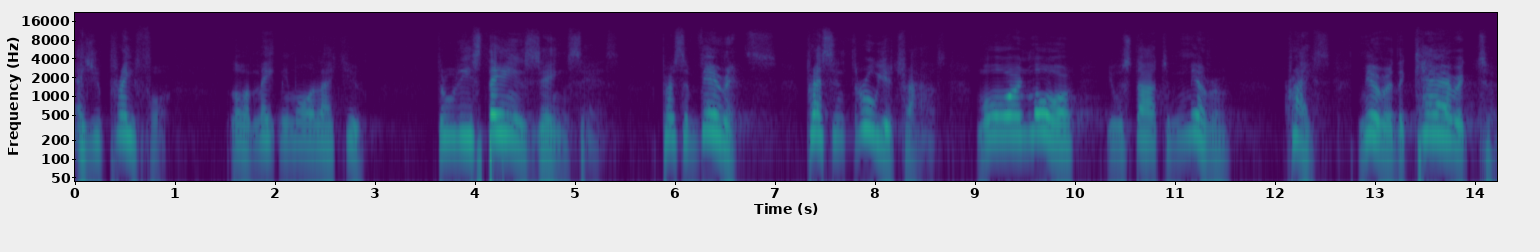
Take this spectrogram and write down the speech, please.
as you pray for. Lord, make me more like you. Through these things, James says, perseverance, pressing through your trials, more and more you will start to mirror Christ, mirror the character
